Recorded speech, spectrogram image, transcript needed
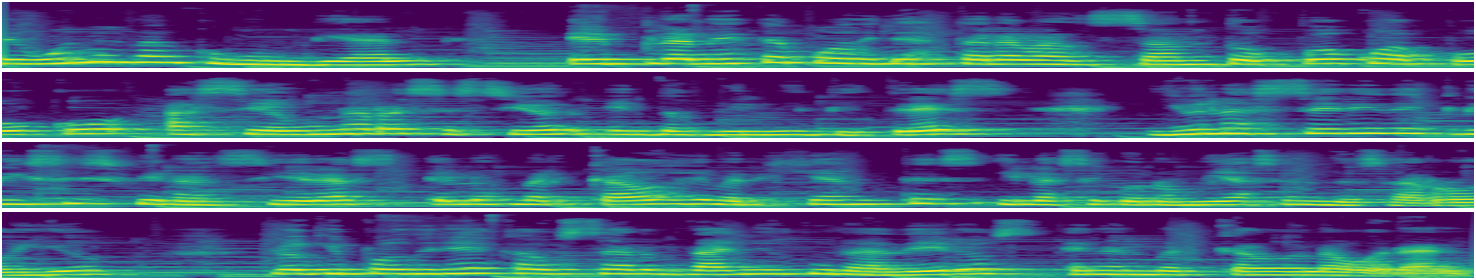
Según el Banco Mundial, el planeta podría estar avanzando poco a poco hacia una recesión en 2023 y una serie de crisis financieras en los mercados emergentes y las economías en desarrollo, lo que podría causar daños duraderos en el mercado laboral.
